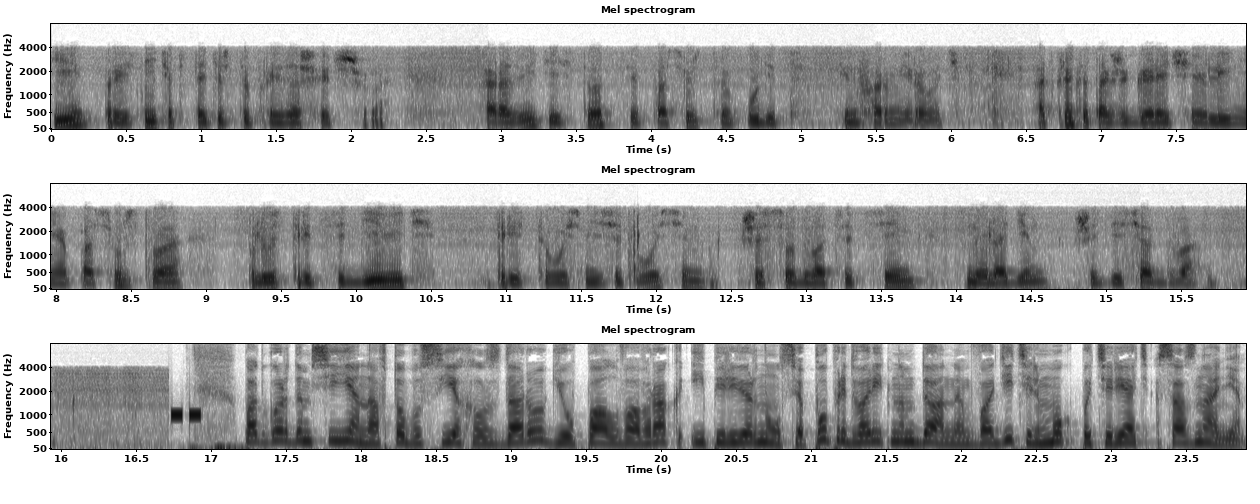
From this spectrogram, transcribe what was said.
и прояснить обстоятельства произошедшего. О развитии ситуации посольство будет информировать. Открыта также горячая линия посольства плюс 39 388 627 01 62. Под городом Сиена автобус съехал с дороги, упал во враг и перевернулся. По предварительным данным, водитель мог потерять сознание.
